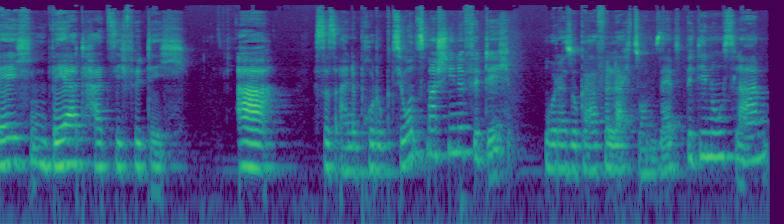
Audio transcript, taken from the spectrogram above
welchen Wert hat sie für dich? A, ist es eine Produktionsmaschine für dich oder sogar vielleicht so ein Selbstbedienungsladen?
